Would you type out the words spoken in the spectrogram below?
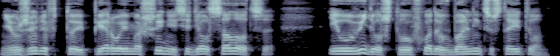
Неужели в той первой машине сидел Солоца и увидел, что у входа в больницу стоит он?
